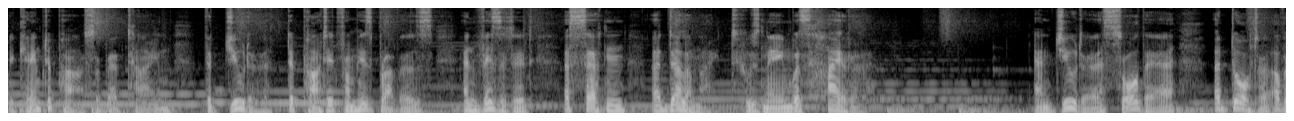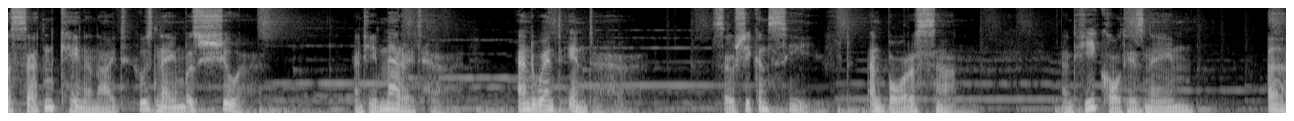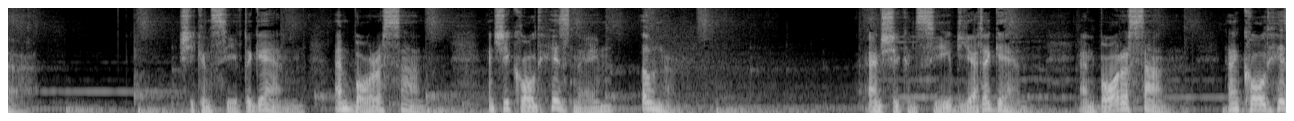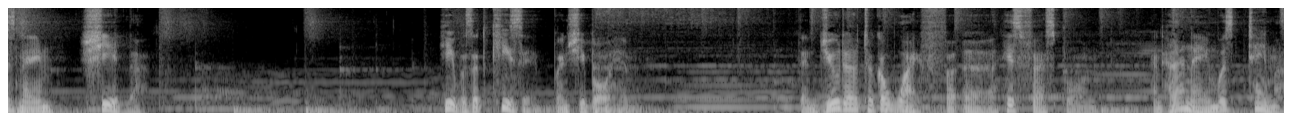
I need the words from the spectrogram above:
It came to pass at that time that Judah departed from his brothers and visited a certain Adullamite whose name was Hira. And Judah saw there a daughter of a certain Canaanite whose name was Shua. And he married her and went into her. So she conceived and bore a son, and he called his name Er. She conceived again and bore a son, and she called his name Onan. And she conceived yet again and bore a son, and called his name Shelah. He was at Chezib when she bore him. Then Judah took a wife for Ur, his firstborn, and her name was Tamar.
